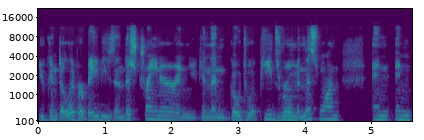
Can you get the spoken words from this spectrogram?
you can deliver babies in this trainer, and you can then go to a peds room in this one. And and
